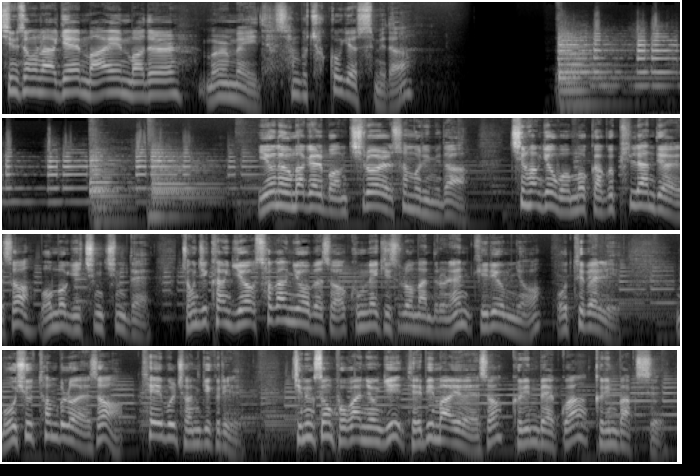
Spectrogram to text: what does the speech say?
심성락의 My Mother Mermaid 3부 첫 곡이었습니다. 이혼의 음악 앨범 7월 선물입니다. 친환경 원목 가구 핀란디아에서 원목 2층 침대, 정직한 기업 서강유업에서 국내 기술로 만들어낸 귀리 음료 오트벨리, 모슈 텀블러에서 테이블 전기 그릴, 기능성 보관용기 데비마이어에서 그린백과 그린박스,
